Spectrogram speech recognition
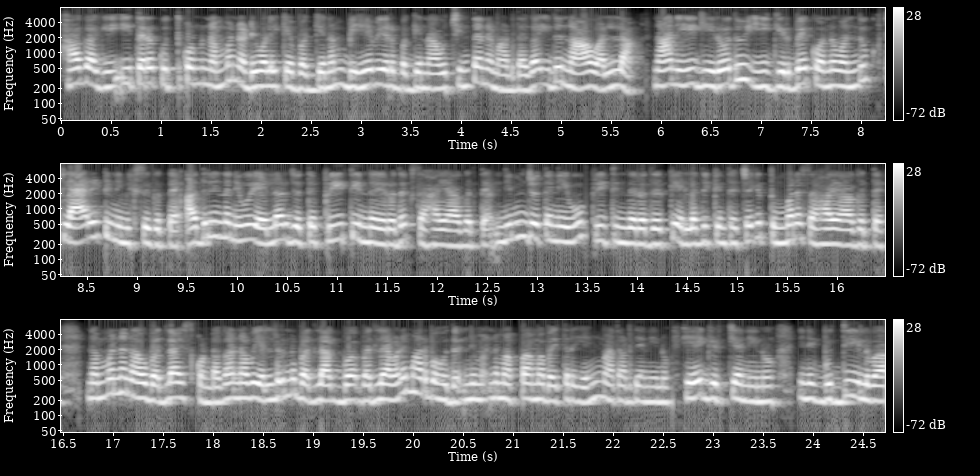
ಹಾಗಾಗಿ ಈ ತರ ಕುತ್ಕೊಂಡು ನಮ್ಮ ನಡವಳಿಕೆ ಬಗ್ಗೆ ನಮ್ಮ ಬಿಹೇವಿಯರ್ ಬಗ್ಗೆ ನಾವು ಚಿಂತನೆ ಮಾಡಿದಾಗ ಇದು ನಾವಲ್ಲ. ನಾನು ಈಗಿರೋದು ಈಗಿರ್ಬೇಕು ಅನ್ನೋ ಒಂದು ಕ್ಲಾರಿಟಿ ಕ್ಲಾರಿಟಿ ನಿಮಗೆ ಸಿಗುತ್ತೆ. ಅದರಿಂದ ನೀವು ಎಲ್ಲರ ಜೊತೆ ಪ್ರೀತಿಯಿಂದ ಇರೋದಕ್ಕೆ ಸಹಾಯ ಆಗುತ್ತೆ. ನಿಮ್ಮ ಜೊತೆ ನೀವು ಪ್ರೀತಿಯಿಂದ ಇರೋದಕ್ಕೆ ಎಲ್ಲದಕ್ಕಿಂತ ಹೆಚ್ಚಾಗಿ ತುಂಬಾನೇ ಸಹಾಯ ಆಗುತ್ತೆ. ನಮ್ಮನ್ನ ನಾವು ಬದಲಾಯಿಸ್ಕೊಂಡಾಗ ನಾವು ಎಲ್ಲರನ್ನು ಬದಲಾಗ್ ಬದಲಾವಣೆ ಮಾಡಬಹುದು. ನಿಮ್ಮ, ನಮ್ಮ ಅಪ್ಪ, ಅಮ್ಮ ಬೈತಾರೆ, ಹೆಂಗ್ ಮಾತಾಡ್ತೀಯ ನೀನು? ಹೇಗಿರ್ತೀಯ ನೀನು? ನಿನಗೆ ಬುದ್ಧಿ ಇಲ್ವಾ?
